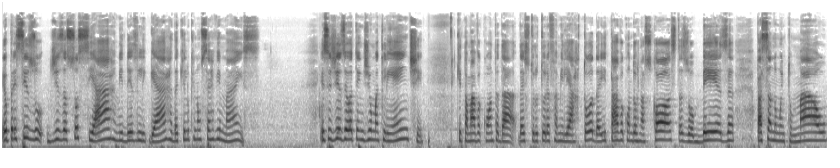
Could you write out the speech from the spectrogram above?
Eu preciso desassociar, me desligar daquilo que não serve mais. Esses dias eu atendi uma cliente que tomava conta da, da estrutura familiar toda e estava com dor nas costas, obesa, passando muito mal,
